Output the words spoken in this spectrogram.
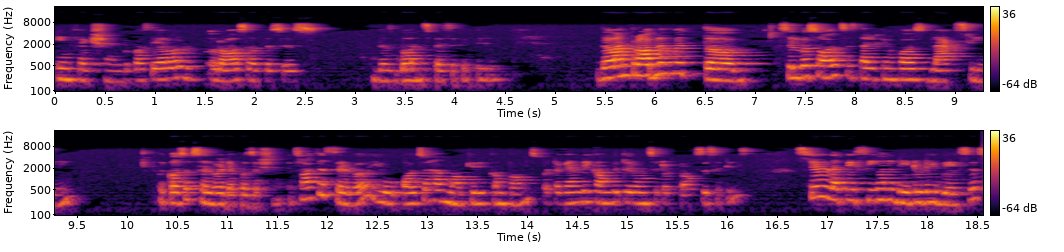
infection because they are all raw surfaces, this burn specifically. The one problem with the silver salts is that it can cause black staining because of silver deposition. It's not just silver, you also have mercury compounds, but again they come with their own set of toxicities. Still that we see on a day-to-day -day basis,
